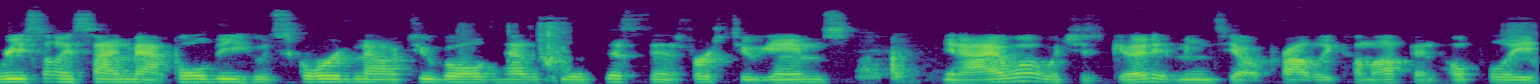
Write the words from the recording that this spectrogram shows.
recently signed Matt Boldy, who scored now two goals and has a few assists in his first two games in Iowa, which is good. It means he'll probably come up and hopefully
